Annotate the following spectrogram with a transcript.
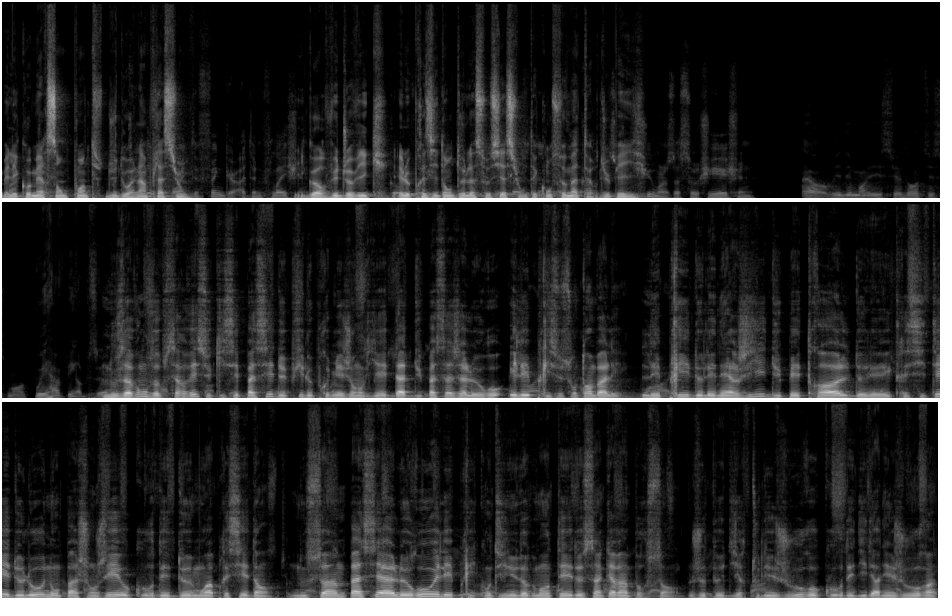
mais les commerçants pointent du doigt l'inflation. Igor Vujovic est le président de l'association des consommateurs du pays. Nous avons observé ce qui s'est passé depuis le 1er janvier, date du passage à l'euro, et les prix se sont emballés. Les prix de l'énergie, du pétrole, de l'électricité et de l'eau n'ont pas changé au cours des deux mois précédents. Nous sommes passés à l'euro et les prix continuent d'augmenter de 5 à 20%. Je peux dire tous les jours au cours des dix derniers jours,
